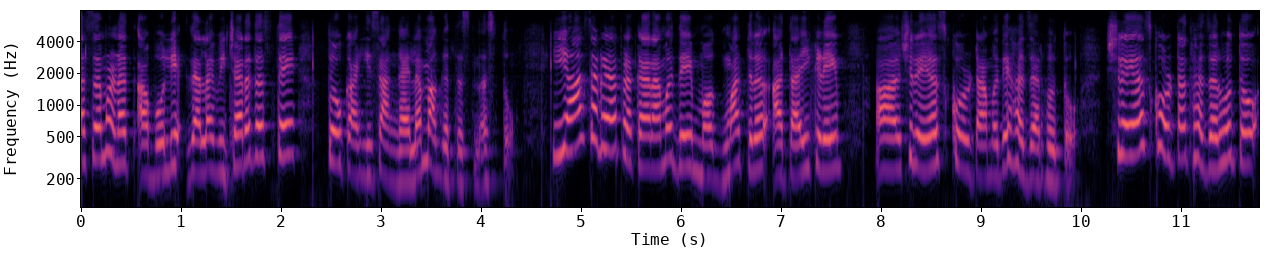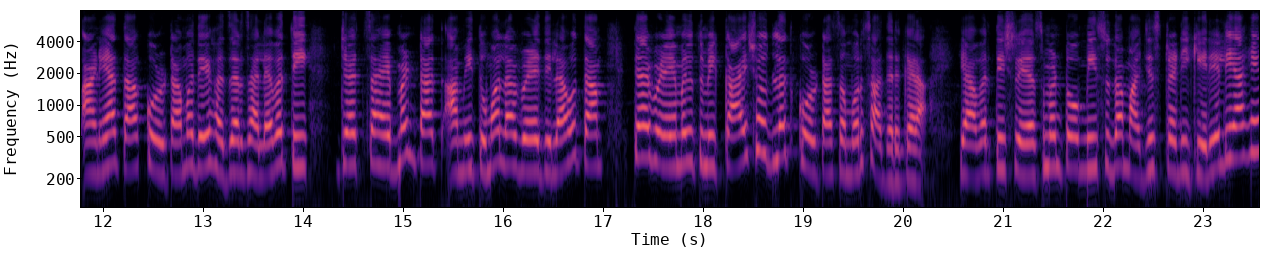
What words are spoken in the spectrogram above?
असं म्हणत आबोली त्याला विचारत असते तो काही सांगायला मागतच नसतो. या सगळ्या प्रकारामध्ये मग मात्र आता इकडे श्रेयस कोर्टामध्ये हजर होतो. श्रेयस कोर्टात हजर होतो आणि आता कोर्टामध्ये हजर झाल्यावरती जज साहेब म्हणतात आम्ही तुम्हाला वेळ दिला होता. त्या वेळेमध्ये तुम्ही काय शोधलत? कोर्टासमोर सादर करा. यावरती श्रेयस म्हणतो मी सुद्धा माझी स्टडी केलेली आहे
